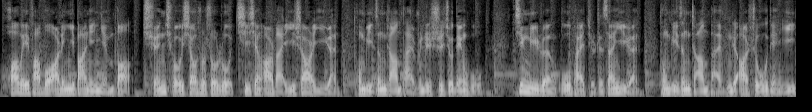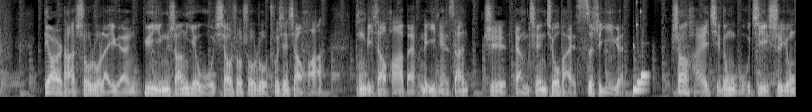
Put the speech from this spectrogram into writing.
华为发布二零一八年年报，全球销售收入七千二百一十二亿元，同比增长百分之十九点五，净利润五百九十三亿元，同比增长百分之二十五点一。第二大收入来源运营商业务销售收入出现下滑，同比下滑百分之一点三，至两千九百四十亿元。上海启动五 G 试用，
